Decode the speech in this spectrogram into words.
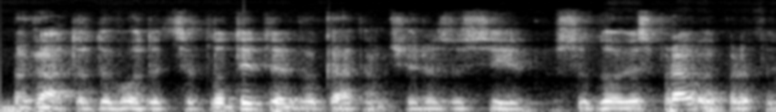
багато доводиться платити адвокатам через усі судові справи проти.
